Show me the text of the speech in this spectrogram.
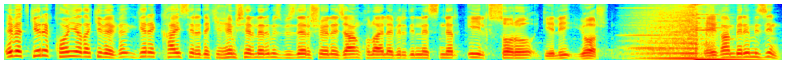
Evet gerek Konya'daki ve gerek Kayseri'deki hemşerilerimiz bizleri şöyle can kulağıyla bir dinlesinler. İlk soru geliyor. Peygamberimizin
